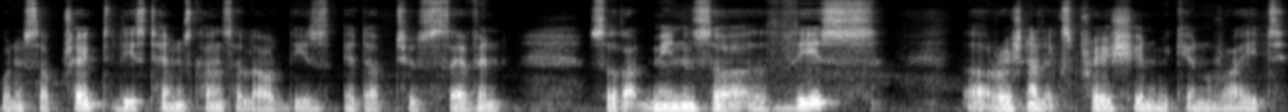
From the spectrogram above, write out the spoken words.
when we subtract these terms cancel out these add up to 7 so that means uh, this uh, rational expression we can write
